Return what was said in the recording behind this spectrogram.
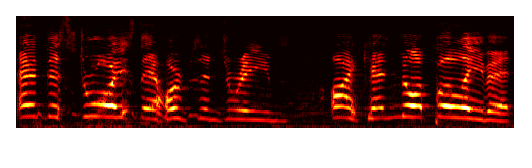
and destroys their hopes and dreams. I cannot believe it.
